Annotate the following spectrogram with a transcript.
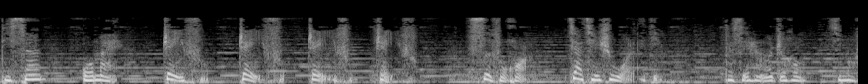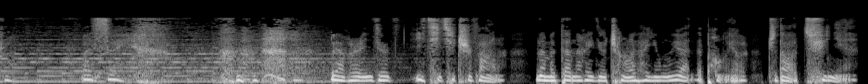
第三，我买这一幅、这一幅、这一幅、这一幅，四幅画，价钱是我来定。”他写上了之后，西蒙说：“万岁。” 两个人就一起去吃饭了。那么丹娜黑就成了他永远的朋友，直到去年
